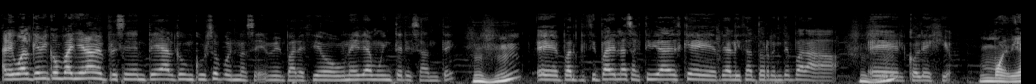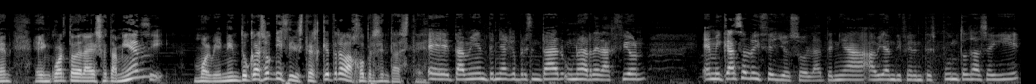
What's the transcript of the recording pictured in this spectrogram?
al igual que mi compañera me presenté al concurso, pues no sé, me pareció una idea muy interesante eh, participar en las actividades que realiza Torrente para eh, el colegio. Muy bien. ¿En cuarto de la ESO también? Sí. Muy bien. ¿Y en tu caso qué hiciste? ¿Qué trabajo presentaste? Eh, también tenía que presentar una redacción. En mi caso lo hice yo sola, tenía, habían diferentes puntos a seguir.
